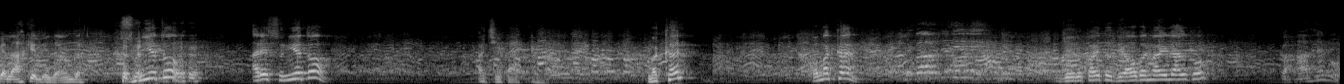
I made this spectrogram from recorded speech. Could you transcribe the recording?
कल आके ले जाऊँगा। सुनिए तो। अरे सुनिए तो। अच्छी बात नहीं मक्खन? ओ मक्खन। ये रुपए तो दियाओ बनवारी लाल को। कहाँ है वो?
